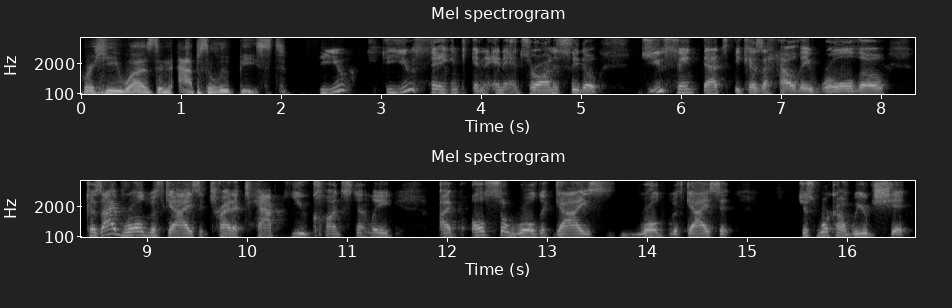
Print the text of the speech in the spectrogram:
where he was an absolute beast. Do you do you think and, and answer honestly though do you think that's because of how they roll though because i've rolled with guys that try to tap you constantly i've also rolled at guys rolled with guys that just work on weird shit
